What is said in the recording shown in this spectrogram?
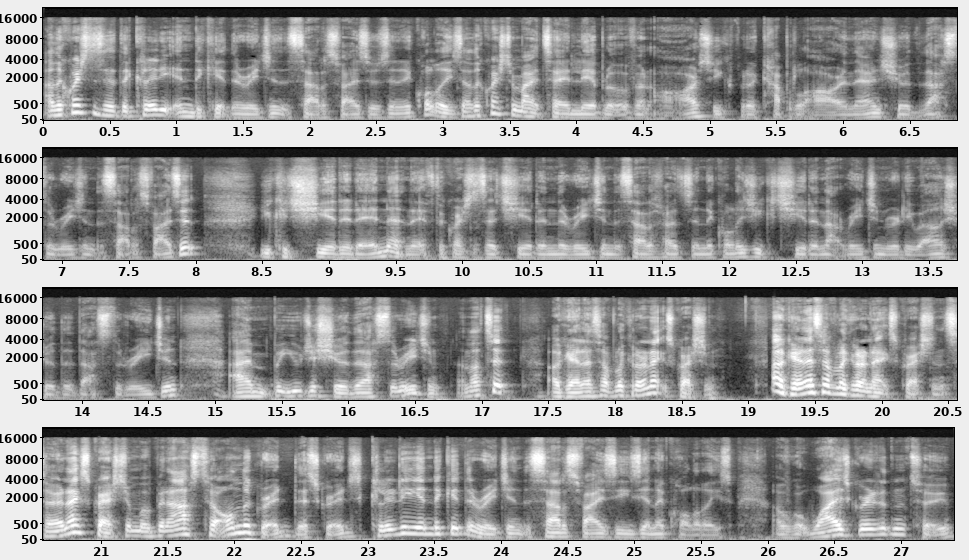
And the question said they clearly indicate the region that satisfies those inequalities. Now the question might say label it with an R, so you could put a capital R in there and show that that's the region that satisfies it. You could shade it in, and if the question said shade in the region that satisfies inequalities, you could shade in that region really well and show that that's the region. Um, but you just show that that's the region, and that's it. Okay, let's have a look at our next question. Okay, let's have a look at our next question. So our next question, we've been asked to, on the grid, this grid, clearly indicate the region that satisfies these inequalities. And we've got y is greater than 2,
